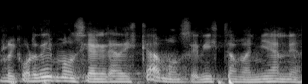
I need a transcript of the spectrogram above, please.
Recordemos y agradezcamos en esta mañana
